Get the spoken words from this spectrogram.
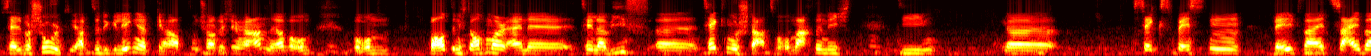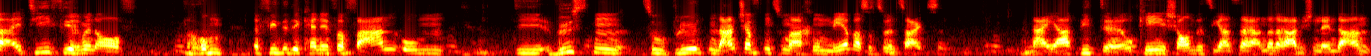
Selber schuld, ihr habt ja die Gelegenheit gehabt und schaut euch euch an, ja, warum, warum baut ihr nicht auch mal eine Tel Aviv äh? Warum macht ihr nicht die äh, sechs besten weltweit Cyber-IT-Firmen auf? Warum erfindet ihr keine Verfahren, um die Wüsten zu blühenden Landschaften zu machen und Meerwasser zu entsalzen? Naja, bitte, okay, schauen wir uns die ganzen anderen arabischen Länder an.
